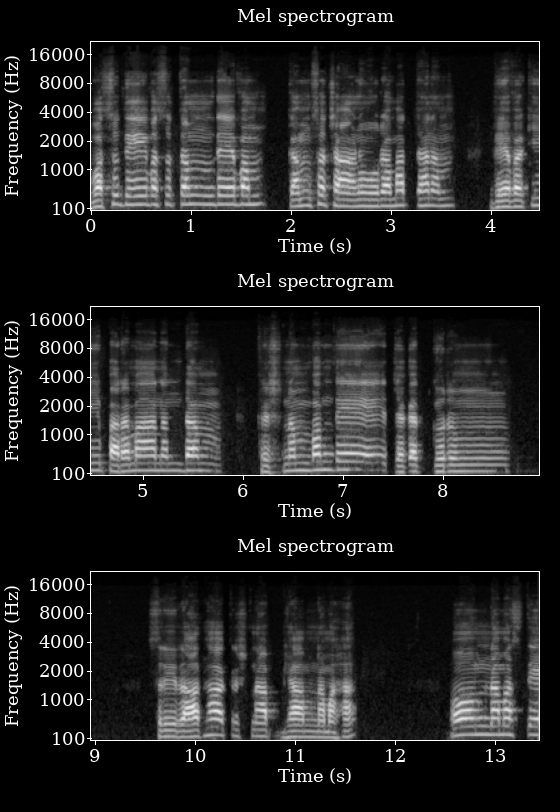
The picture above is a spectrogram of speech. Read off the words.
వసుదేవసుతం దేవం కంసచాణూరమర్దనం దేవకీ పరమానందం కృష్ణం వందే జగద్గురుం శ్రీ రాధాకృష్ణాభ్యాం నమ ఓం నమస్తే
